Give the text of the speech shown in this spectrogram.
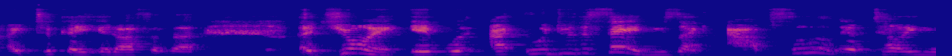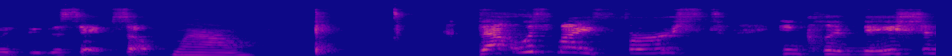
I took a hit off of a, a joint, it would it would do the same. He's like, absolutely, I'm telling you, it would do the same. So wow, that was my first inclination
